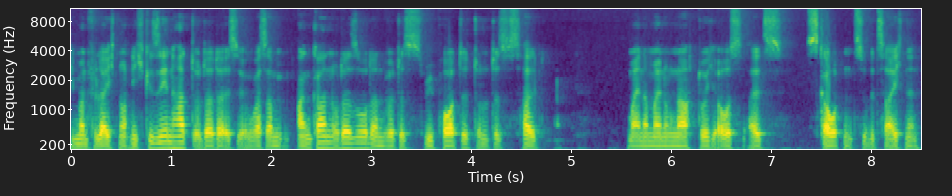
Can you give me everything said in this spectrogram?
die man vielleicht noch nicht gesehen hat oder da ist irgendwas am Ankern oder so, dann wird es reported und das ist halt meiner Meinung nach durchaus als Scouten zu bezeichnen.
